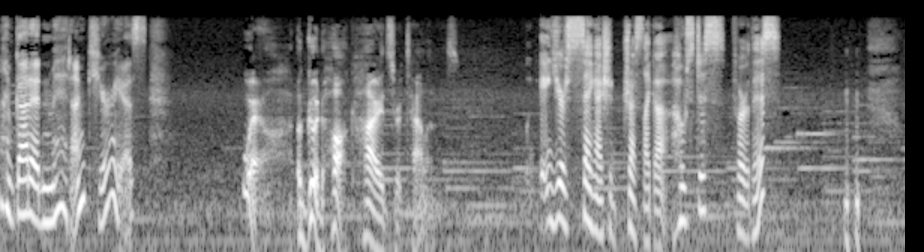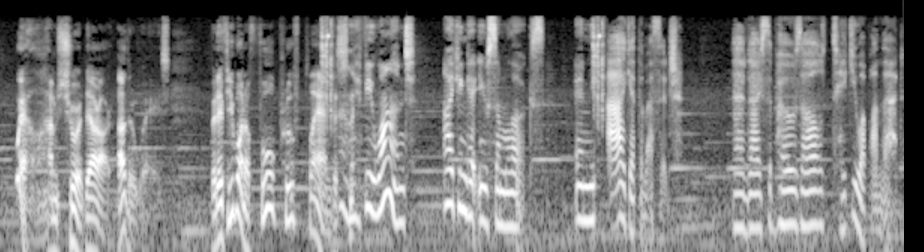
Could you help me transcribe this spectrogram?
I've gotta admit, I'm curious. Well, a good hawk hides her talons. You're saying I should dress like a hostess for this? Well, I'm sure there are other ways. But if you want a foolproof plan to Oh, if you want, I can get you some looks. And I get the message. And I suppose I'll take you up on that.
